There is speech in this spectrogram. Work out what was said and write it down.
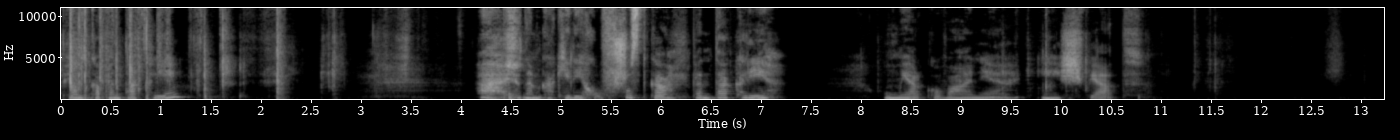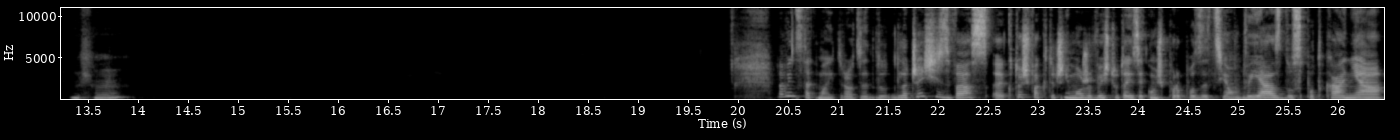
Piątka pentakli. Ach, siódemka kielichów. Szóstka pentakli. Umiarkowanie i świat. Mhm. No więc tak, moi drodzy, dla części z Was e, ktoś faktycznie może wyjść tutaj z jakąś propozycją wyjazdu, spotkania,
